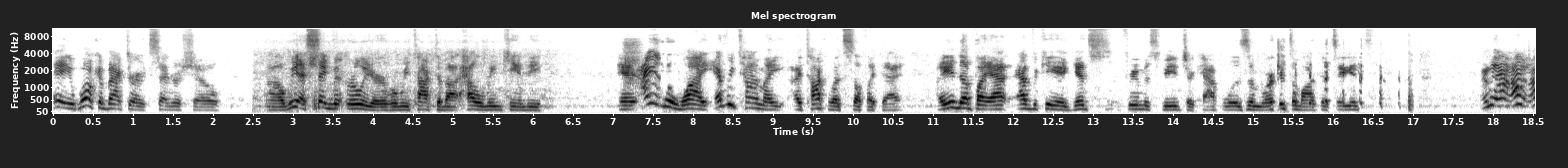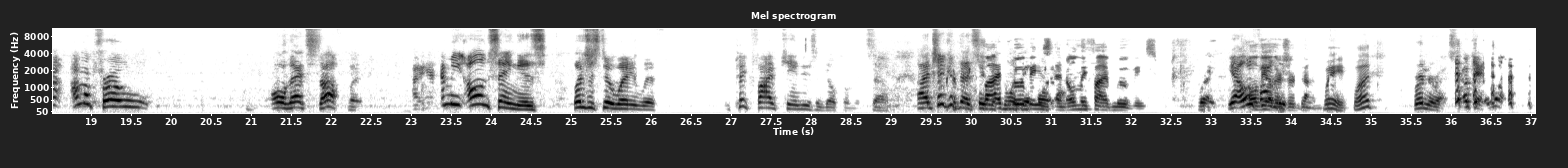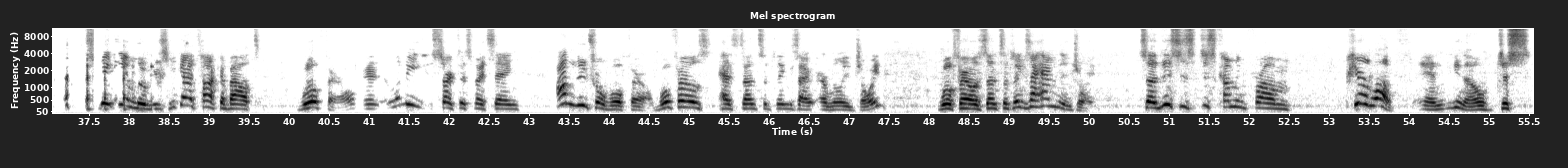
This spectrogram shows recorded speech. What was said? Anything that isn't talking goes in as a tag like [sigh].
Hey, welcome back to our Etc. show. Uh, we had a segment earlier when we talked about Halloween candy. And I don't know why every time I, I talk about stuff like that, I end up by ad- advocating against freedom of speech or capitalism or [laughs] democracy. It's, I mean, I, I, I'm a pro all that stuff, but I, I mean, all I'm saying is let's just do away with pick five candies and go from it. So uh, check out that five movies and only five movies. Right. Yeah. All the others movies. are done. Wait, what? Burn the rest. Okay. [laughs] well, speaking of movies, we got to talk about Will Ferrell. And let me start this by saying I'm neutral. Will Ferrell. Will Ferrell has done some things I, I really enjoyed. Will Ferrell has done some things I haven't enjoyed. So this is just coming from pure love and you know just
